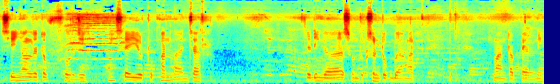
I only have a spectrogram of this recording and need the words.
sinyal tetap 4G ini saya YouTube kan lancar jadi nggak suntuk-suntuk banget mantap Pelni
